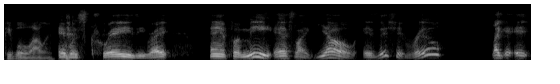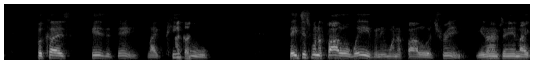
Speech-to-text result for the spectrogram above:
People were wilding. It was crazy, right? And for me, it's like, yo, is this shit real? Like it, it because here's the thing, like people they just want to follow a wave and they want to follow a trend. You know what I'm saying? Like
